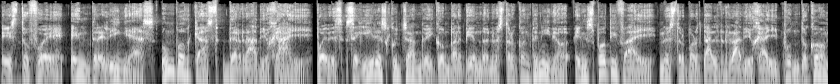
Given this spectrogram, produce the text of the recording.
Esto fue Entre líneas, un podcast de Radio High. Puedes seguir escuchando y compartiendo nuestro contenido en Spotify, nuestro portal radiohigh.com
